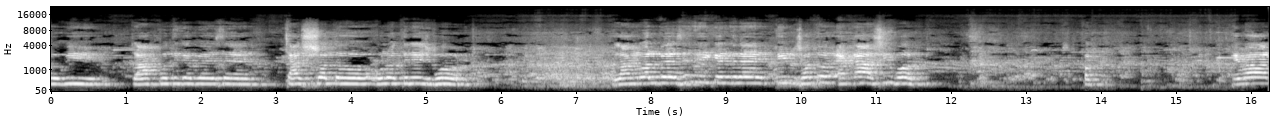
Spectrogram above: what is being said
কবির ট্রাক থেকে পেয়েছেন চারশত উনত্রিশ ভোট। লাঙ্গল পেয়েছেন এই কেন্দ্রে তিনশত একাশি ভোট। এবার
